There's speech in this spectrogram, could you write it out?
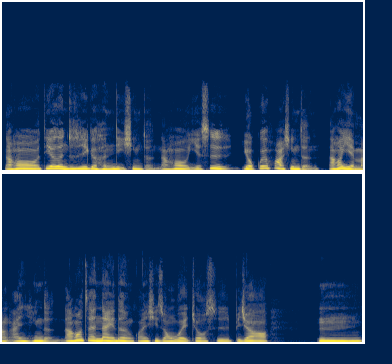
然后第二任就是一个很理性的，然后也是有规划性的，然后也蛮安心的。然后在那一任的关系中，我也就是比较嗯，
